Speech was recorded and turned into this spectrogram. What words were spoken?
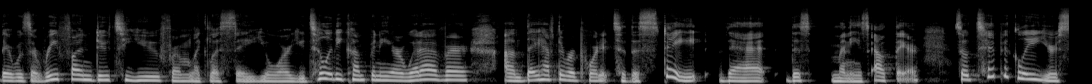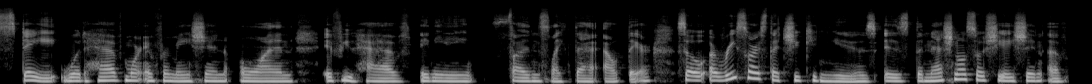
there was a refund due to you from like let's say your utility company or whatever um, they have to report it to the state that this money is out there. So typically your state would have more information on if you have any funds like that out there. So a resource that you can use is the national association of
